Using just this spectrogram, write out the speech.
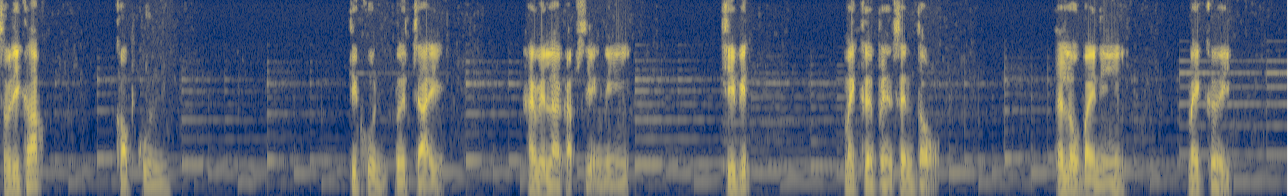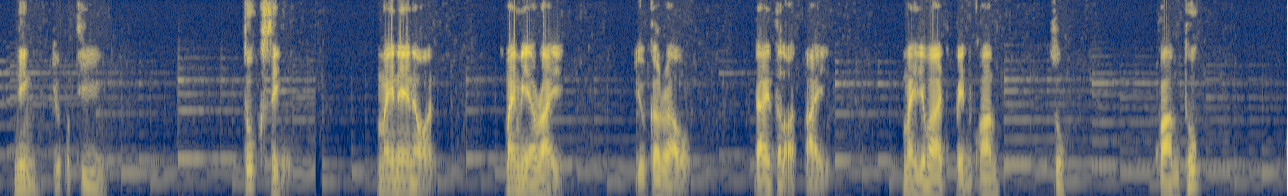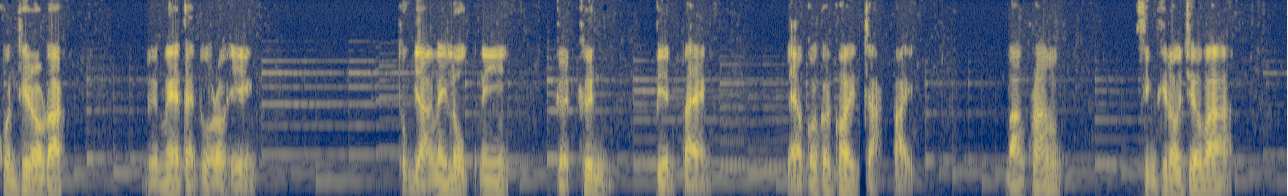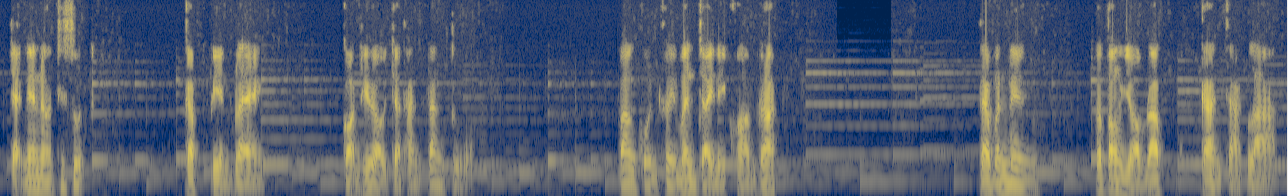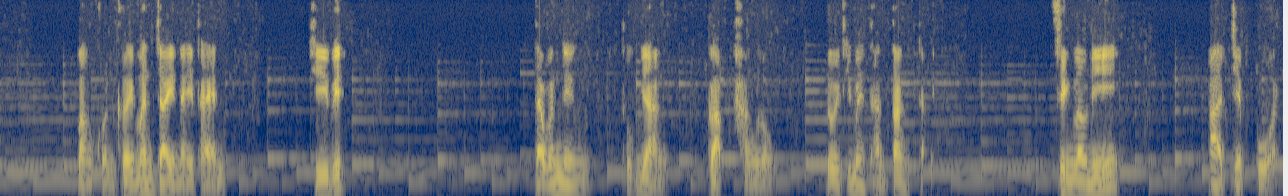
สวัสดีครับ ขอบคุณ ที่คุณเปิดใจให้เวลากับเสียงนี้ ชีวิตไม่เคยเป็นเส้นตรงและโลกใบนี้ไม่เคยนิ่งอยู่กับที่ ทุกสิ่งไม่แน่นอน ไม่มีอะไรอยู่กับเราได้ตลอดไป ไม่ว่าจะเป็นความสุข ความทุกข์ คนที่เรารัก หรือแม้แต่ตัวเราเอง ทุกอย่างในโลกนี้เกิดขึ้น เปลี่ยนแปลง แล้วก็ค่อยๆจากไป บางครั้ง สิ่งที่เราเชื่อว่า จะแน่นอนที่สุด กับเปลี่ยนแปลง ก่อนที่เราจะทันตั้งตัว บางคนเคยมั่นใจในความรัก แต่วันหนึ่งก็ต้องยอมรับการจากลา บางคนเคยมั่นใจในแผน ชีวิต แต่วันหนึ่งทุกอย่างกลับพังลง โดยที่ไม่ทันตั้งใจ สิ่งเหล่านี้อาจเจ็บปวด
